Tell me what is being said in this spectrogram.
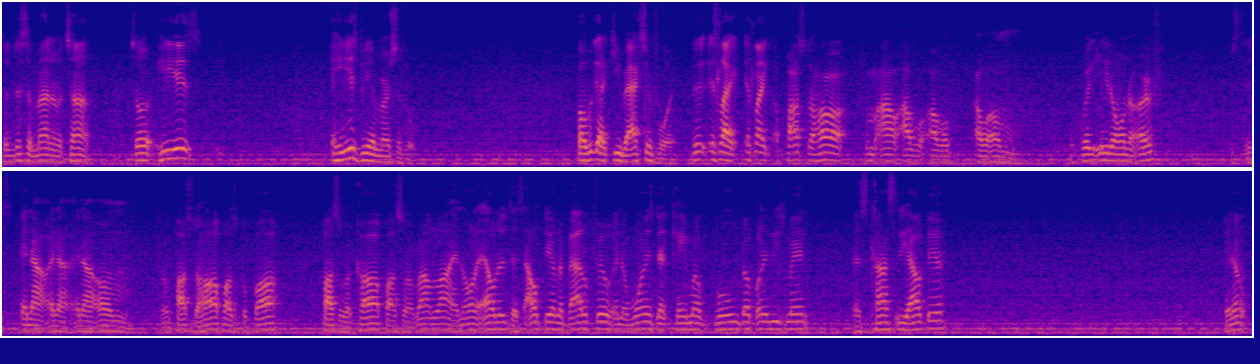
So just a matter of time. So he is he is being merciful. But we gotta keep asking for it. It's like it's like Apostle Hart from our our our, our um great leader on the earth in our in our in our um from Apostle Hall, Apostle Kabar, Apostle Rakar, Apostle Ramla, and all the elders that's out there on the battlefield, and the ones that came up, boomed up under these men, that's constantly out there. You know,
